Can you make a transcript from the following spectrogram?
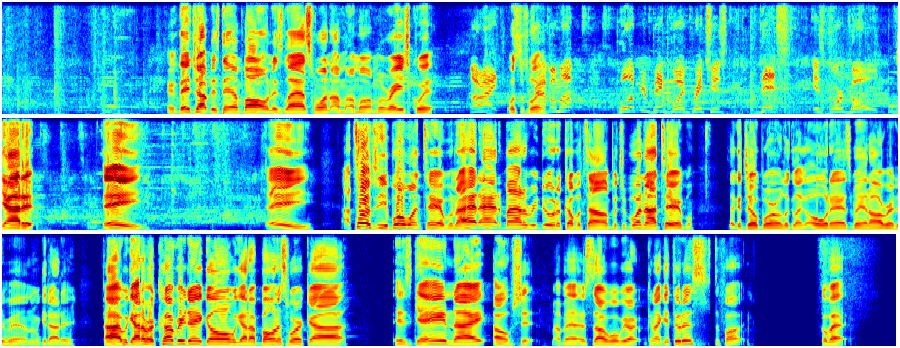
If they drop this damn ball on this last one, I'm I'm a, I'm a rage quit. All right. What's the play? Strap 'em up. Pull up your big boy britches. This is for gold. Got it. Hey. Hey. I told you your boy wasn't terrible. Now I had I had to might have redo it a couple times, but your boy not terrible. Look at Joe Burrow looking like an old ass man already, man. Let me get out of here. All right, we got a recovery day going. We got our bonus workout. It's game night. Oh shit, my bad. That's uh, what we are. Can I get through this? The fuck? Go back.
